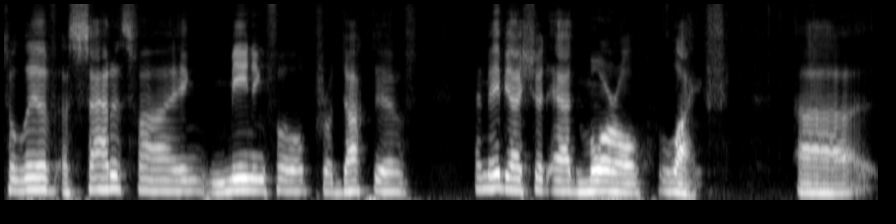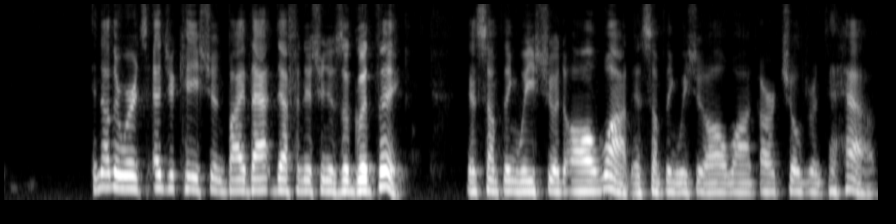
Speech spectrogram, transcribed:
to live a satisfying, meaningful, productive, and maybe I should add moral life. Uh, in other words, education by that definition is a good thing. It's something we should all want. It's something we should all want our children to have.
